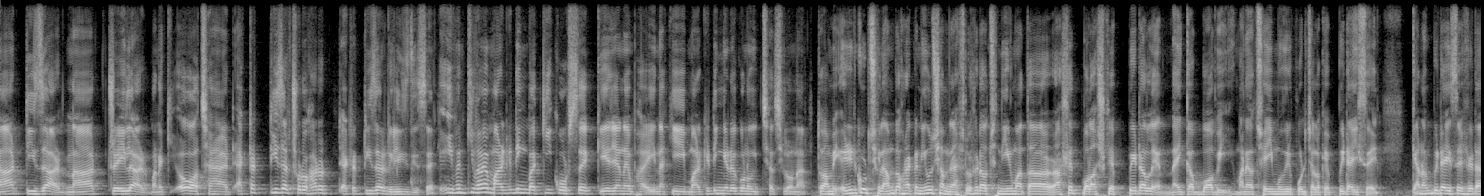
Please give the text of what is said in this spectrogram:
না টিজার না ট্রেইলার মানে কি ও আচ্ছা হ্যাঁ একটা টিজার ছোটোখাটো, একটা টিজার রিলিজ দিছে। ইভেন কীভাবে মার্কেটিং বা কি করছে, কে জানে ভাই, নাকি মার্কেটিং এর কোনো ইচ্ছা ছিল না। তো আমি এডিট করছিলাম, তখন একটা নিউজ সামনে আসলো, সেটা হচ্ছে নির্মাতা রাশেদ পলাশকে পেটালেন নায়িকা ববি মানে হচ্ছে এই মুভির পরিচালকে পিটাইছে। কেন পিটাইছে সেটা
